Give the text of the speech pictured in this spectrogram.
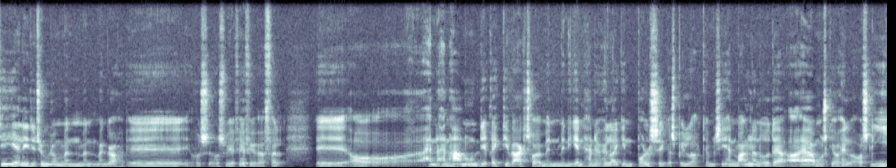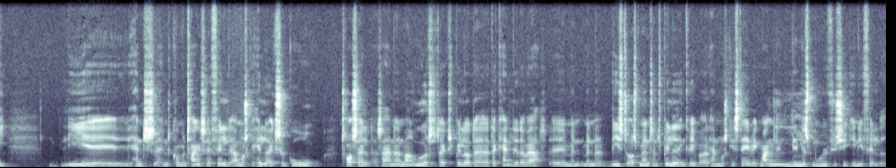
det er jeg lidt i tvivl om, man, man, man gør øh, hos, hos VFF i hvert fald. Øh, og han, han har nogle af de rigtige værktøjer, men, men igen, han er jo heller ikke en boldsikker spiller, kan man sige. Han mangler noget der, og er måske jo heller også lige, lige øh, hans, hans kompetencer i feltet er måske heller ikke så gode trods alt. Altså han er en meget uortodox spiller, der, der kan lidt af hvert, øh, men, men viste også, mens han spillede angriber, at han måske stadigvæk mangler en lille smule fysik ind i feltet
